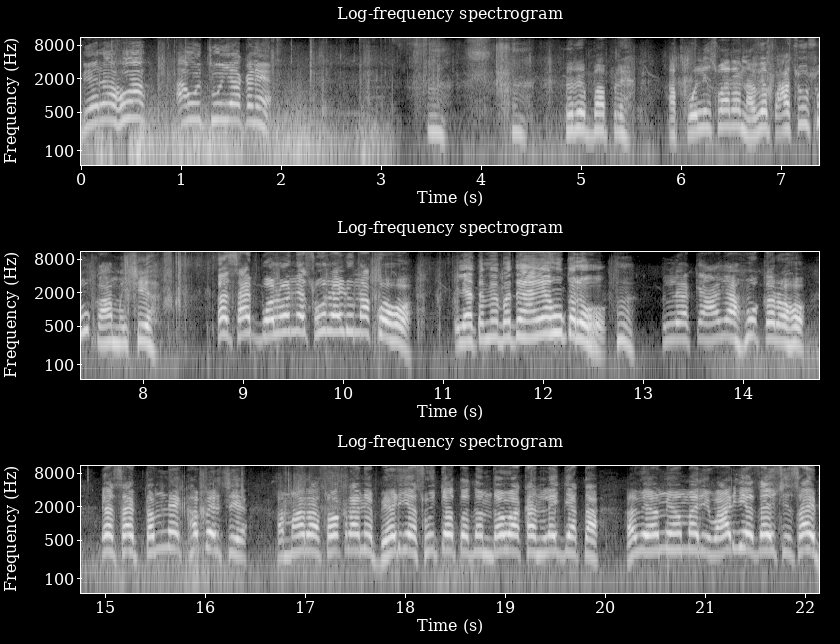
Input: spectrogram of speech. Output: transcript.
બેરા હો. આવું છું અહીંયા કણે. અરે બાપરે આ પોલીસ વાળાને હવે પાછું શું કામ હશે? સાહેબ બોલો ને શું રાયડું નાખો હો? એટલે તમે બધા અહીંયા શું કરો હો? એટલે કે અહીંયા શું કરો હો? એ સાહેબ તમને ખબર છે આ મારા છોકરાને ભેડિયા સૂચ્યો તો તમે દવાખાને લઈ જતા હવે અમે અમારી વાડીએ જાય છે સાહેબ.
